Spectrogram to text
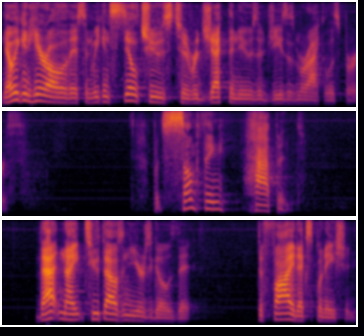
Now we can hear all of this, and we can still choose to reject the news of Jesus' miraculous birth. But something happened that night 2,000 years ago that defied explanation.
